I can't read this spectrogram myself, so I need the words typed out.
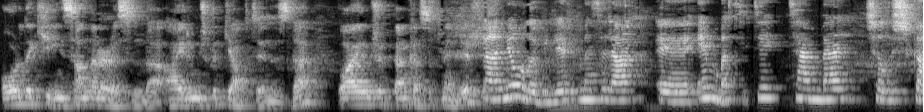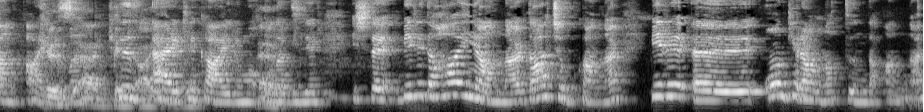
oradaki insanlar arasında ayrımcılık yaptığınızda bu ayrımcılıktan kasıt nedir? Yani ne olabilir? Mesela e, en basiti tembel çalışkan ayrımı. Kız erkek Kız ayrımı. erkek ayrımı Evet. olabilir. İşte biri daha iyi anlar, daha çabuk anlar. Biri 10 kere anlattığında anlar.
